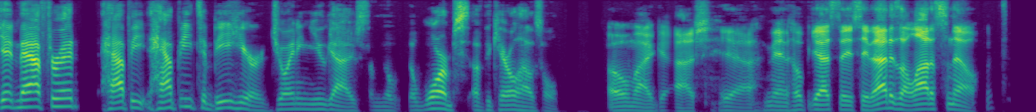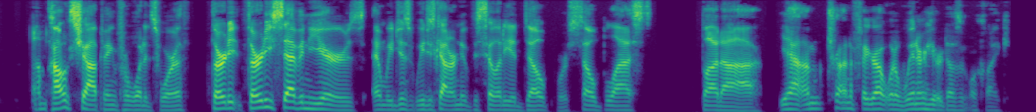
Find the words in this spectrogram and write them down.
getting after it. Happy, happy to be here joining you guys from the, the warmth of the Carroll household. Oh my gosh. Yeah. Man, hope you guys stay safe. That is a lot of snow. I'm house shopping for what it's worth. 30, 37 years and we just we just got our new facility at Dope. We're so blessed. But uh yeah, I'm trying to figure out what a winter here doesn't look like.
